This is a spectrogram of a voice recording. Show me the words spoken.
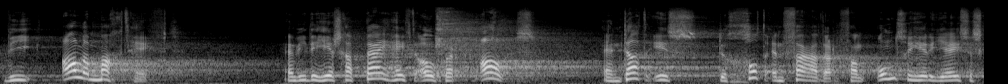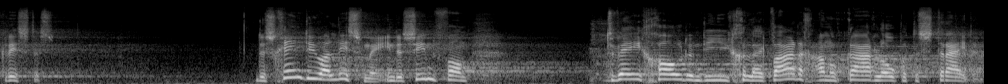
Wie alle macht heeft en wie de heerschappij heeft over alles. En dat is de God en Vader van onze Heer Jezus Christus. Dus geen dualisme in de zin van twee goden die gelijkwaardig aan elkaar lopen te strijden.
